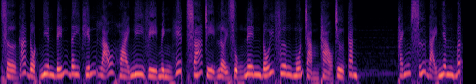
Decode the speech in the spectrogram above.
Giờ gã đột nhiên đến đây khiến lão hoài nghi vì mình hết giá trị lợi dụng nên đối phương muốn trảm thảo trừ căn. Thánh sứ đại nhân bất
